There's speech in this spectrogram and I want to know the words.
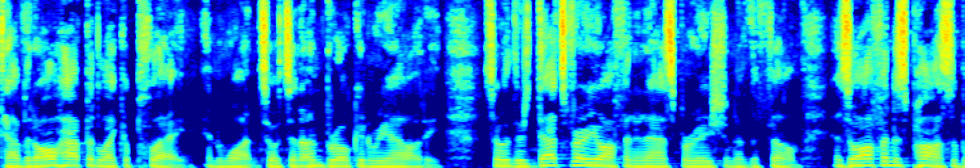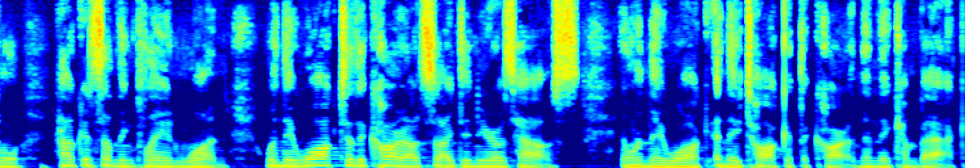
to have it all happen like a play in one. So it's an unbroken reality. So that's very often an aspiration of the film. As often as possible, how can something play in one? When they walk to the car outside De Niro's house, and when they walk and they talk at the car, and then they come back.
